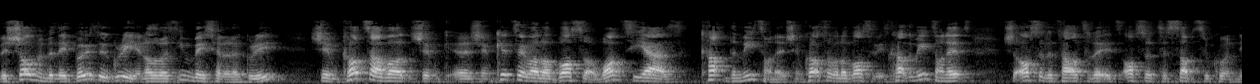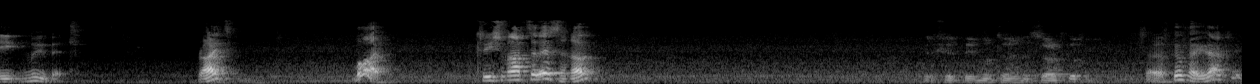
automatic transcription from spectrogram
Vishalmim, but they both agree. In other words, even Beis Hillel agree. Shem shem uh. Once he has cut the meat on it, shem. If he's cut the meat on it, she also the taltala. It's also to subsequently move it. Right? Why? Krishim after this, no? It should be mutter in the Sarah Kufa. So Kufa, exactly.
